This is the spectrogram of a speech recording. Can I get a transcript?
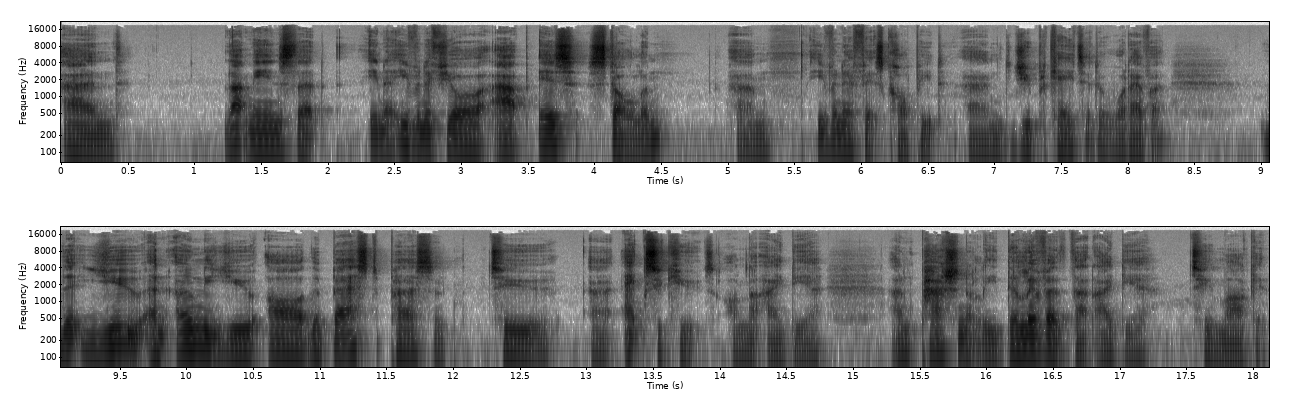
and that means that you know even if your app is stolen, um, even if it's copied and duplicated or whatever, that you and only you are the best person to uh, execute on that idea and passionately deliver that idea to market.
